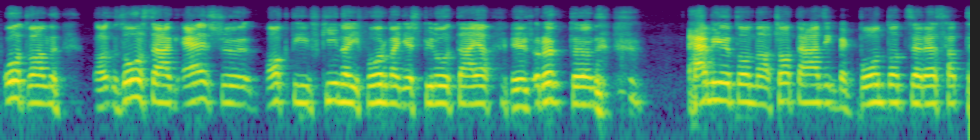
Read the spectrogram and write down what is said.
ott van az ország első aktív kínai Forma 1 pilótája, és rögtön Hamiltonnal csatázik, meg pontot szerez, hát...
